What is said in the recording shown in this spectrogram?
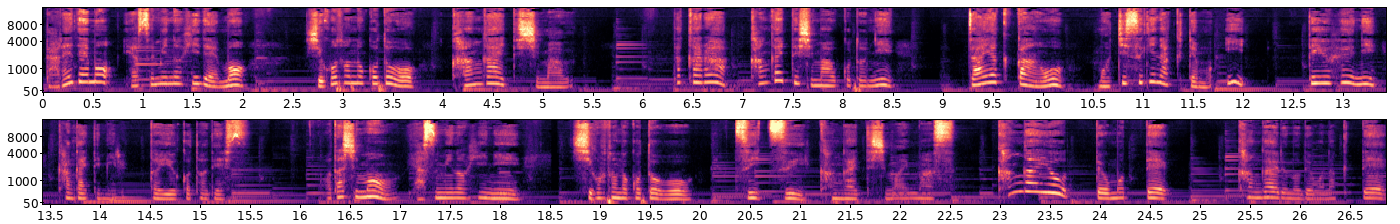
誰でも休みの日でも仕事のことを考えてしまう。だから考えてしまうことに罪悪感を持ちすぎなくてもいいっていうふうに考えてみるということです。私も休みの日に仕事のことをついつい考えてしまいます。考えようって思って考えるのではなくて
